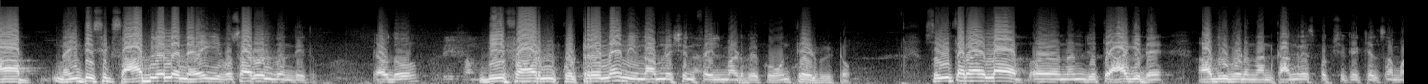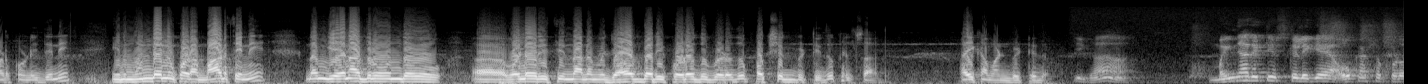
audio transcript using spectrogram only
ಆ ನೈಂಟಿ ಸಿಕ್ಸ್ ಆದ್ಮೇಲೆ ಈ ಹೊಸ ರೂಲ್ ಬಂದಿದ್ದು. ಯಾವುದು. ಬಿ ಫಾರ್ಮ್ ಕೊಟ್ರೇನೆ ನೀವು ನಾಮಿನೇಷನ್ ಫೈಲ್ ಮಾಡಬೇಕು ಅಂತ ಹೇಳ್ಬಿಟ್ಟು. ಸೊ ಈ ಥರ ಎಲ್ಲ ನನ್ನ ಜೊತೆ ಆಗಿದೆ. ಆದರೂ ಕೂಡ ನಾನು ಕಾಂಗ್ರೆಸ್ ಪಕ್ಷಕ್ಕೆ ಕೆಲಸ ಮಾಡ್ಕೊಂಡಿದ್ದೀನಿ. ಇನ್ನು ಮುಂದೆನೂ ಕೂಡ ಮಾಡ್ತೀನಿ. ನಮ್ಗೆ ಏನಾದರೂ ಒಂದು ಒಳ್ಳೆ ರೀತಿಯಿಂದ ನಮ್ಮ ಜವಾಬ್ದಾರಿ ಕೊಡೋದು ಬಿಡೋದು ಪಕ್ಷಕ್ಕೆ ಬಿಟ್ಟಿದ್ದು ಕೆಲಸ ಅದು. ಹೈಕಮಾಂಡ್ ಬಿಟ್ಟಿದ್ದು. ಈಗ ಮೈನಾರಿಟೀಸ್ಗಳಿಗೆ ಅವಕಾಶ ಕೊಡೋ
